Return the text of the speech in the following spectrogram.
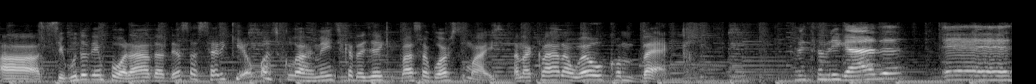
a segunda temporada dessa série que eu particularmente, cada dia que passa, gosto mais. Ana Clara, welcome back. Muito obrigada. É,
